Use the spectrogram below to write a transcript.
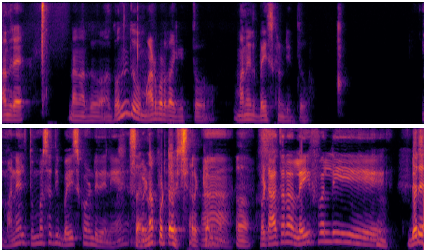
ಅಂದ್ರೆ ನಾನು ಅದು ಅದೊಂದು ಮಾಡಬಾರ್ದಾಗಿತ್ತು. ಮನೇಲಿ ಬೈಸ್ಕೊಂಡಿದ್ದು? ಮನೇಲಿ ತುಂಬಾ ಸತಿ ಬೈಸ್ಕೊಂಡಿದ್ದೀನಿ ಸಣ್ಣ ಪುಟ್ಟ ವಿಚಾರ ಬಟ್ ಆತರ ಲೈಫ್ ಅಲ್ಲಿ ಬೇರೆ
